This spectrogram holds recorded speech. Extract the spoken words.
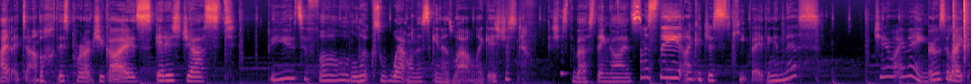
highlighter. Oh, this product, you guys, it is just beautiful. Looks wet on the skin as well. Like it's just, it's just the best thing, guys. Honestly, I could just keep bathing in this. Do you know what I mean? I also like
